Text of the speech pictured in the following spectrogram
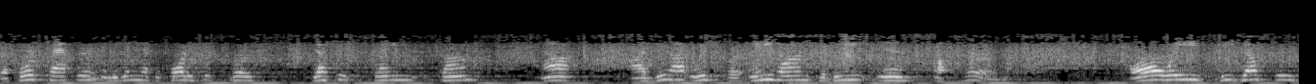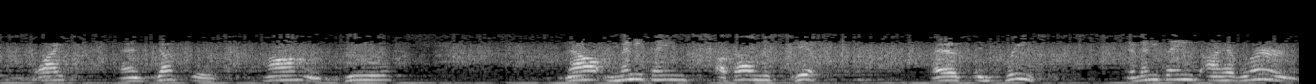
the fourth chapter, and beginning at the 46th verse, just to explain some. Now, I do not wish for anyone to be in a hurry. Always be just as white and just as calm and cool. Now, many things upon this gift has increased, and many things I have learned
